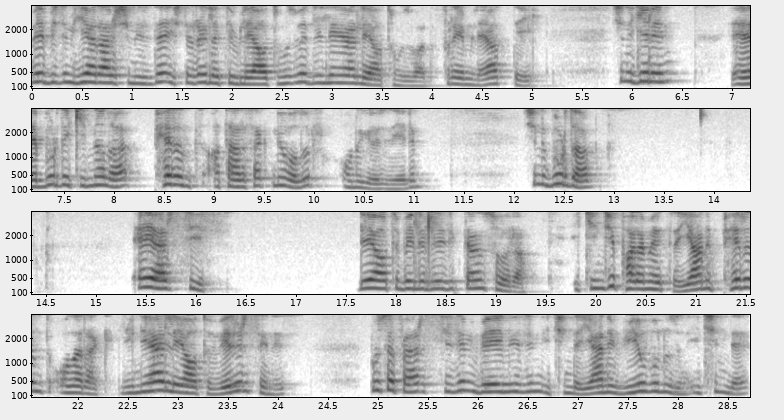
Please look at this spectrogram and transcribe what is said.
Ve bizim hiyerarşimizde işte relative layout'umuz ve linear layout'umuz vardı. Frame layout değil. Şimdi gelin e, buradaki null'a parent atarsak ne olur? Onu gözleyelim. Şimdi burada eğer siz layout'u belirledikten sonra ikinci parametre yani parent olarak lineer layout'u verirseniz bu sefer sizin V'nizin içinde yani view'unuzun içinde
